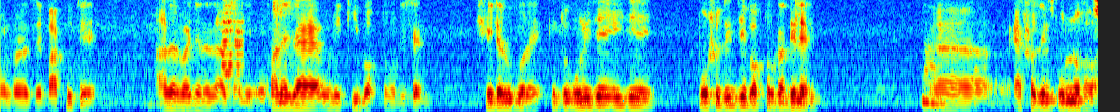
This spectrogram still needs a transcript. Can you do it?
কনফারেন্সে বাকুতে আজারবাইজানের রাজধানী। ওখানে যায় উনি কি বক্তব্য দিচ্ছেন সেটার উপরে। কিন্তু উনি যে এই যে পরশুদিন যে বক্তব্যটা দিলেন একশো দিন পূর্ণ হওয়া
